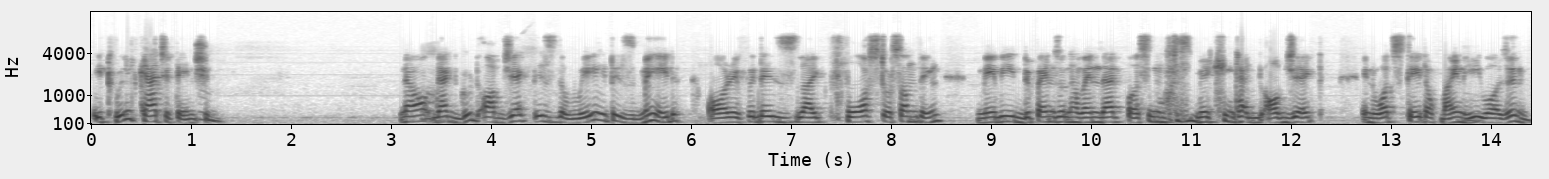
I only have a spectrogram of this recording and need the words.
it will catch attention. Now, that good object is the way it is made, or if it is like forced or something. Maybe it depends on when that person was making that object, in what state of mind he was in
